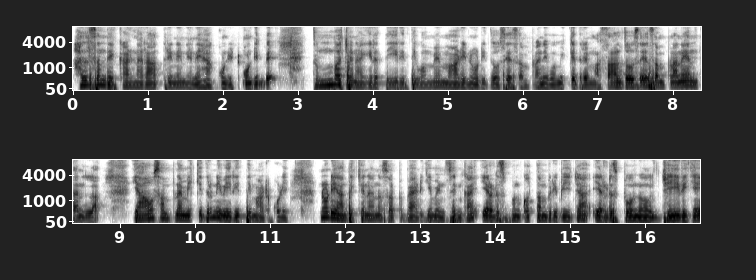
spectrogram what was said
ಹಲಸಂದೆ ಕಾಳನ್ನ ರಾತ್ರಿನೇ ನೆನೆ ಹಾಕ್ಕೊಂಡು ಇಟ್ಕೊಂಡಿದ್ದೆ. ತುಂಬ ಚೆನ್ನಾಗಿರುತ್ತೆ. ಈ ರೀತಿ ಒಮ್ಮೆ ಮಾಡಿ ನೋಡಿ ದೋಸೆ ಸಂಪಳ. ನೀವು ಮಿಕ್ಕಿದ್ರೆ ಮಸಾಲೆ ದೋಸೆ ಸಂಪಳನೇ ಅಂತನಲ್ಲ. ಯಾವ ಸಂಪಳ ಮಿಕ್ಕಿದ್ರೂ ನೀವು ಈ ರೀತಿ ಮಾಡ್ಕೊಳ್ಳಿ. ನೋಡಿ, ಅದಕ್ಕೆ ನಾನು ಸ್ವಲ್ಪ ಬ್ಯಾಡಿಗೆ ಮೆಣಸಿನ್ಕಾಯಿ, ಎರಡು ಸ್ಪೂನ್ ಕೊತ್ತಂಬರಿ ಬೀಜ, ಎರಡು ಸ್ಪೂನು ಜೀರಿಗೆ,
